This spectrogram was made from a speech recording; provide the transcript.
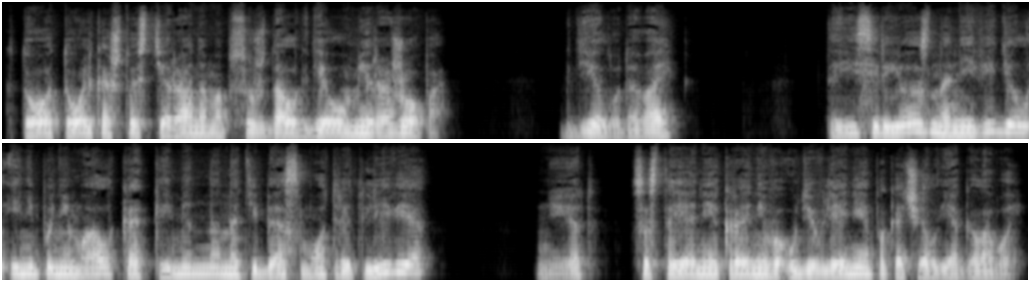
Кто только что с тираном обсуждал, где у мира жопа? К делу давай. Ты серьезно не видел и не понимал, как именно на тебя смотрит Ливия? Нет. В состоянии крайнего удивления покачал я головой.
